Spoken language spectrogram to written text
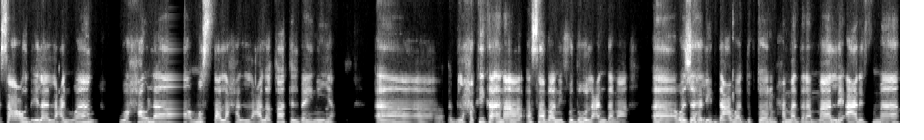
سأعود إلى العنوان وحول مصطلح العلاقات البينية. أه بالحقيقة أنا أصابني فضول عندما أه وجه لي الدعوة الدكتور محمد رمال لأعرف ما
